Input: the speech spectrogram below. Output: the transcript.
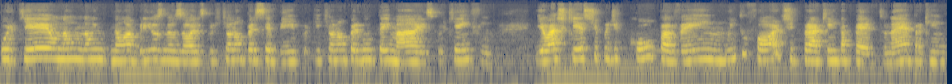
Por que eu não, não, não abri os meus olhos, por que, que eu não percebi, por que, que eu não perguntei mais, porque, enfim. E eu acho que esse tipo de culpa vem muito forte para quem está perto, né? Para quem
